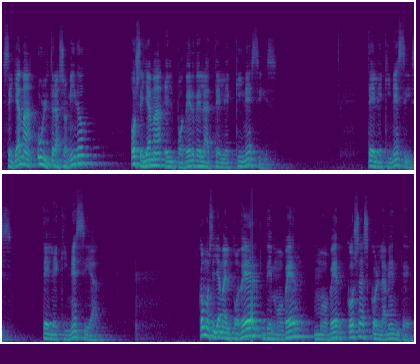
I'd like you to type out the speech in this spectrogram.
¿Se llama ultrasonido? ¿O se llama el poder de la telequinesis? Telequinesis, telequinesia. ¿Cómo se llama el poder de mover, mover cosas con la mente?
